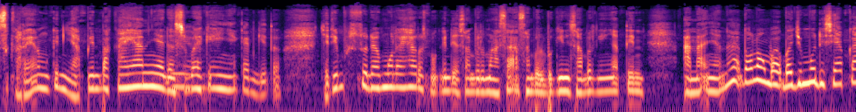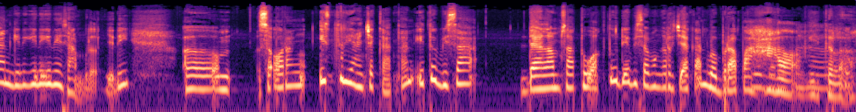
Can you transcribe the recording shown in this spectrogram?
sekarang mungkin nyiapin nyiapin pakaiannya dan Iya. sebagainya kan gitu. Jadi sudah mulai harus mungkin dia sambil masak, sambil begini, sambil ngingetin anaknya, nah tolong ba- bajumu disiapkan gini gini gini sambil. Jadi em, seorang istri yang cekatan itu bisa dalam satu waktu dia bisa mengerjakan beberapa, Beberapa hal, hal. gitu loh.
